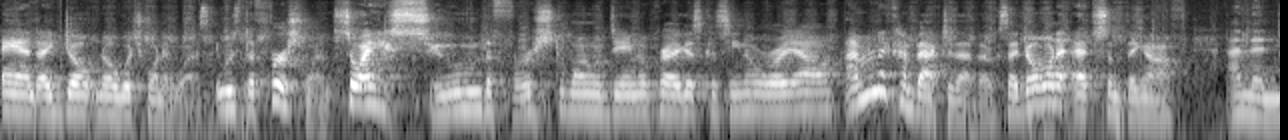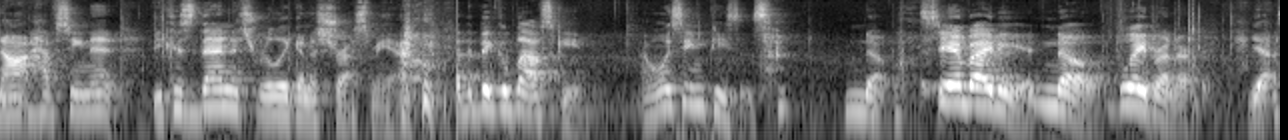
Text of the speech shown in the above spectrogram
and I don't know which one it was. It was the first one. So I assume the first one with Daniel Craig is Casino Royale. I'm gonna come back to that though, because I don't want to etch something off and then not have seen it, because then it's really gonna stress me out. the Big Lebowski. I've only seen pieces. no. Stand By Me. No. Blade Runner. Yes.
